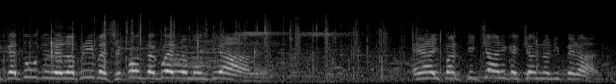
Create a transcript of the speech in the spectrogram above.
caduti della prima e seconda guerra mondiale e ai partigiani che ci hanno liberato.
